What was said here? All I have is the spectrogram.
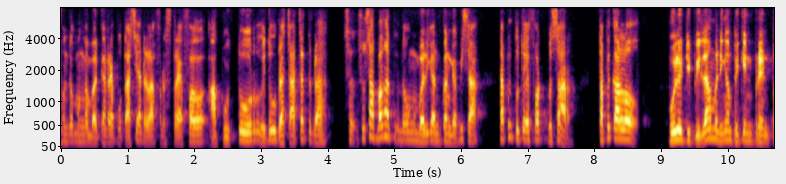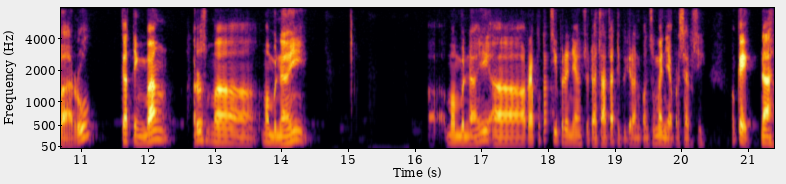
untuk mengembalikan reputasi adalah first travel, abu tour itu udah cacat udah susah banget untuk mengembalikan bukan nggak bisa, tapi butuh effort besar. Tapi kalau boleh dibilang mendingan bikin brand baru ketimbang harus membenahi eh, membenahi uh, reputasi brand yang sudah cacat di pikiran konsumen ya persepsi. Oke, nah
